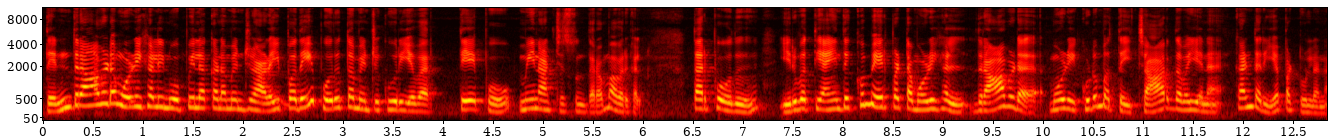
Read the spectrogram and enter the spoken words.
தென் திராவிட மொழிகளின் ஒப்பிலக்கணம் என்று அழைப்பதே பொருத்தம் என்று கூறியவர் தேப்போ மீனாட்சி சுந்தரம் அவர்கள். தற்போது இருபத்தி ஐந்துக்கும் மேற்பட்ட மொழிகள் திராவிட மொழி குடும்பத்தை சார்ந்தவை என கண்டறியப்பட்டுள்ளன.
